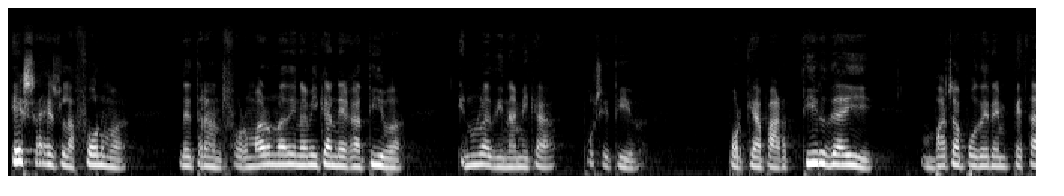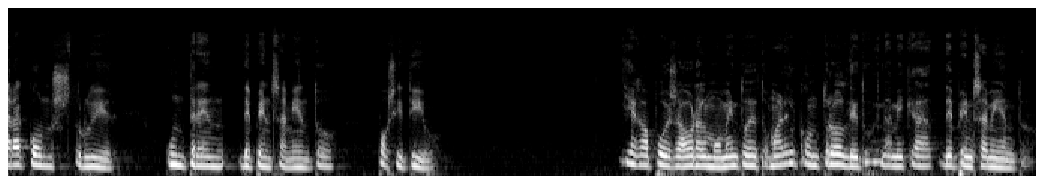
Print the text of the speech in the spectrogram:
Esa es la forma de transformar una dinámica negativa en una dinámica positiva, porque a partir de ahí vas a poder empezar a construir un tren de pensamiento positivo. Llega pues ahora el momento de tomar el control de tu dinámica de pensamiento.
